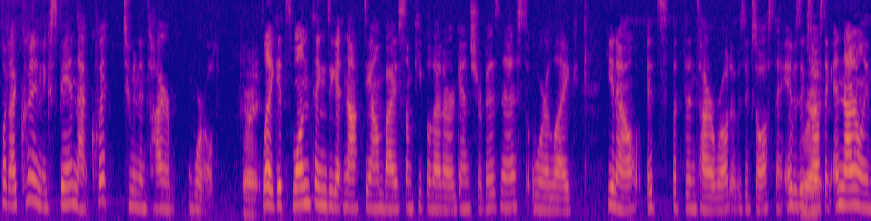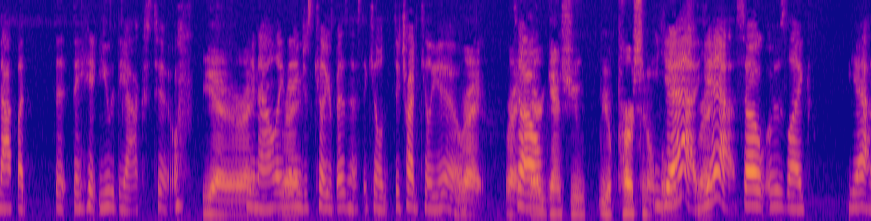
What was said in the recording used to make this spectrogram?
But I couldn't expand that quick to an entire world. Right. Like it's one thing to get knocked down by some people that are against your business or like, you know, it's but the entire world it was exhausting. It was Right. exhausting. And not only that, but th- they hit you with the axe too. Yeah, right. you know, like right. they didn't just kill your business; they killed, they tried to kill you. Right. Right. So- They're against you, your personal beliefs. yeah, right? yeah. So it was like, yeah,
